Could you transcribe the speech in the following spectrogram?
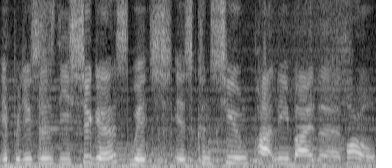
it produces these sugars which is consumed partly by the coral.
